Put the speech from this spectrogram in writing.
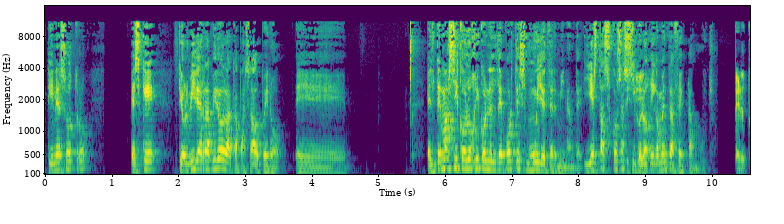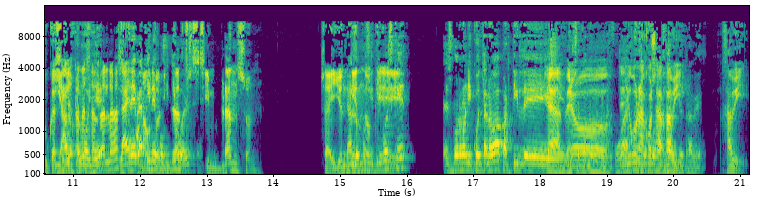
tienes otro, es que te olvides rápido de lo que ha pasado, pero eh, el tema psicológico en el deporte es muy determinante. Y estas cosas Sí, sí. psicológicamente afectan mucho. Pero tú casi Y a le ganas voy, a. Dallas La NBA con tiene positivo esto. sin Branson. O sea, y yo final, lo entiendo positivo que... es que es borrón y cuenta nueva a partir de. Ya, no sé pero te digo una cosa, Javi. hoy otra vez. Javi,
